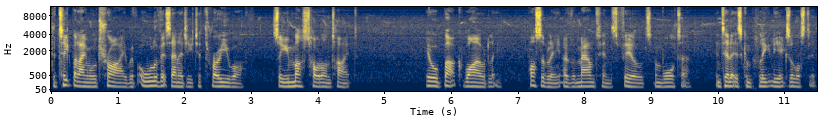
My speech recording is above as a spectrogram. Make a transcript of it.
The tikbalang will try with all of its energy to throw you off, so you must hold on tight. It will buck wildly, possibly over mountains, fields, and water, until it is completely exhausted.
